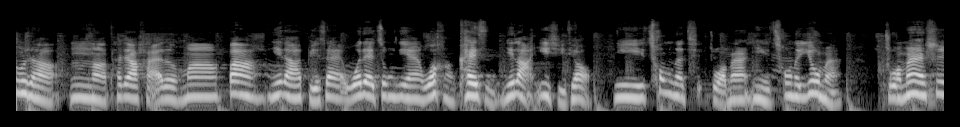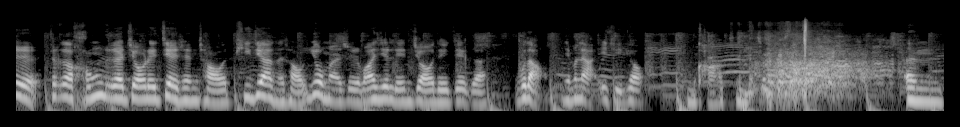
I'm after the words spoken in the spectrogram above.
是不是啊？嗯呐，他家孩子，妈爸，你俩比赛，我在中间，我喊开始，你俩一起跳，你冲着左面，你冲着右面，左面是这个红哥教的健身操，踢毽子操，右面是王心凌教的这个舞蹈，你们俩一起跳，咔，嗯。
